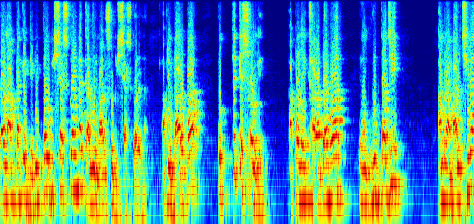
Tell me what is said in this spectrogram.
কারণ আপনাকে ডেভিডটাও বিশ্বাস করে না কালির মানুষও বিশ্বাস করে না। আপনি বারবার প্রত্যেকের সঙ্গে আপনার এই খারাপ ব্যবহার এবং গ্রুপবাজি আমরা মানছি না,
